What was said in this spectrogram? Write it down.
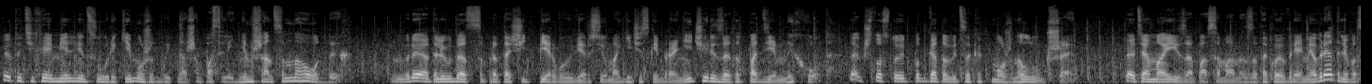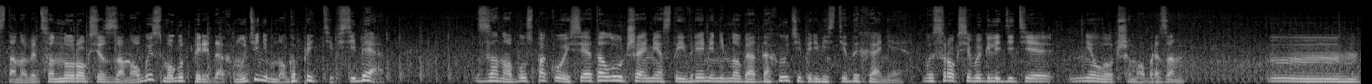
Эта тихая мельница у реки может быть нашим последним шансом на отдых. Вряд ли удастся протащить первую версию магической брони через этот подземный ход, так что стоит подготовиться как можно лучше. Хотя мои запасы маны за такое время вряд ли восстановятся, но Рокси с Занобой смогут передохнуть и немного прийти в себя. Заноба, успокойся, это лучшее место и время немного отдохнуть и перевести дыхание. Вы с Рокси выглядите не лучшим образом. Ммм...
